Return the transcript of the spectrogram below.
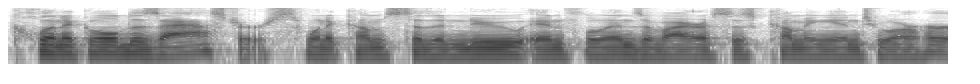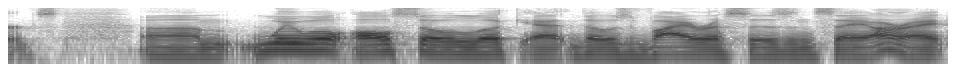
clinical disasters when it comes to the new influenza viruses coming into our herds. Um, we will also look at those viruses and say, all right,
